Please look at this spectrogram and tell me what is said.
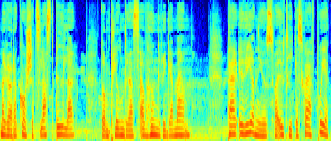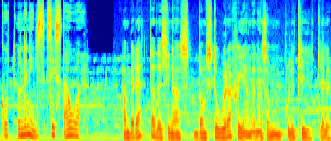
med Röda Korsets lastbilar. De plundras av hungriga män. Per Irenius var utrikeschef på Ekot under Nils sista år. Han berättade sina, de stora skeendena som politik eller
